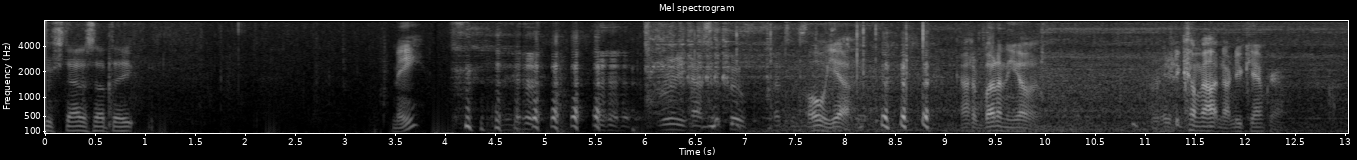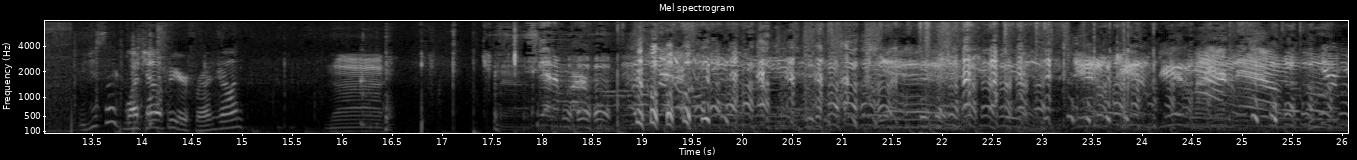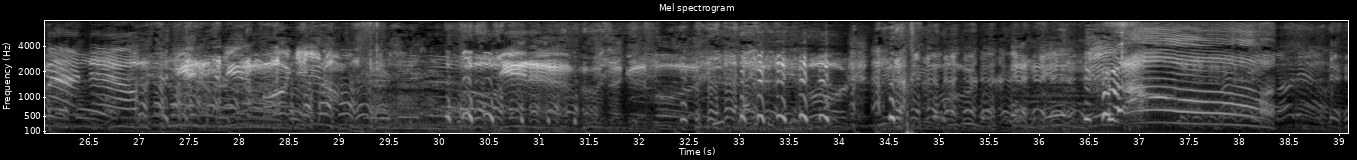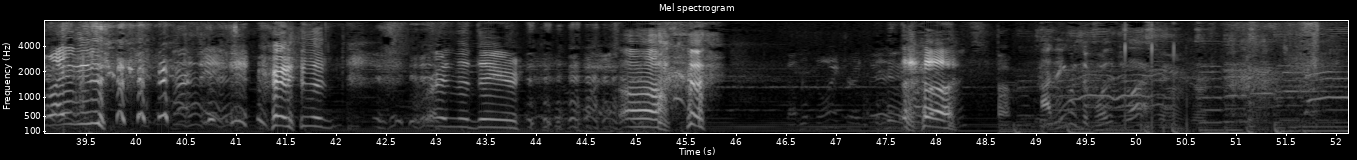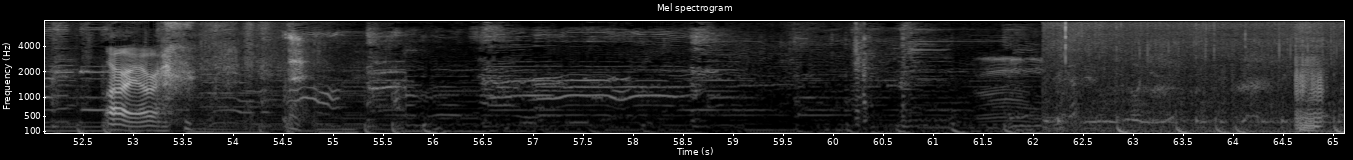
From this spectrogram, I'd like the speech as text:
Your status update? Me? Rudy has to poop. That's his Oh yeah. Got a butt in the oven. Ready to come out in our new campground. You just like watch out for your friend, John. Nah. Right in the, right in the, right in the dinger. Oh. I think it was the Fourth of July. all right, all right. Nice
